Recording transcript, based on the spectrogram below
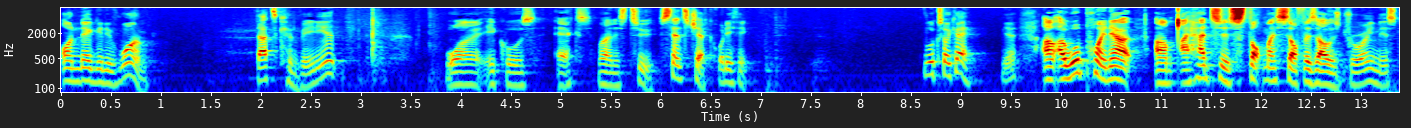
on negative one. That's convenient. y equals x minus two. Sense check. What do you think? Looks okay. Yeah. Uh, I will point out um, I had to stop myself as I was drawing this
